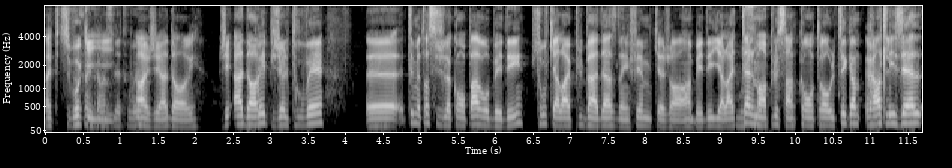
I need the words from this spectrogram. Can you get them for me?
Ah, puis tu vois qu'il. Ah, j'ai adoré. J'ai adoré, puis je le trouvais. Euh, tu sais, mettons, si je le compare au BD, je trouve qu'il a l'air plus badass d'un film que genre en BD. Il a l'air tellement plus en contrôle. Tu sais, comme rentre les ailes,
